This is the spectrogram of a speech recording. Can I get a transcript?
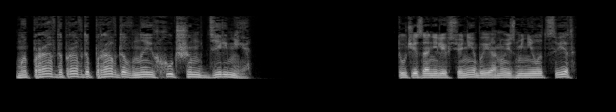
мы правда, правда, правда в наихудшем дерьме. Тучи заняли все небо, и оно изменило цвет,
